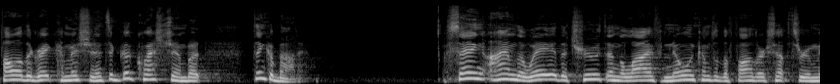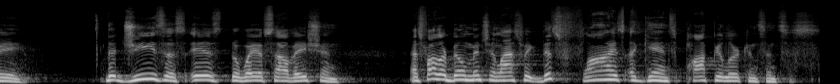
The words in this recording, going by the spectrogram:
Follow the Great Commission. It's a good question, but think about it. Saying, I am the way, the truth, and the life, no one comes to the Father except through me. That Jesus is the way of salvation. As Father Bill mentioned last week, this flies against popular consensus.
